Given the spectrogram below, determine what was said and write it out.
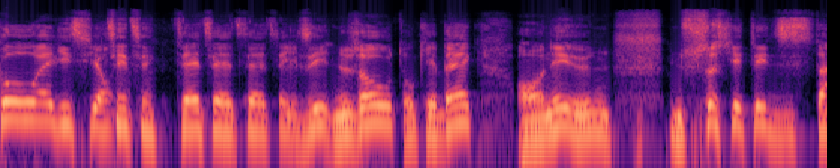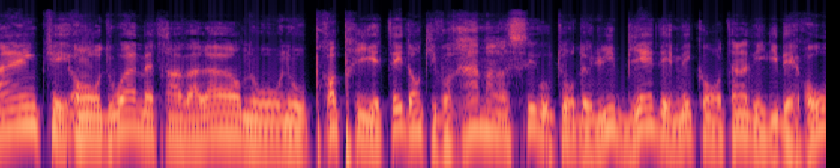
coalition. Tiens, tiens. Tiens, tiens, tiens, tiens. Il dit, nous autres, au Québec, on est une, une société distincte et on doit mettre en valeur nos, nos propriétés. Donc, il va ramasser autour de lui bien des mécontents des libéraux.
